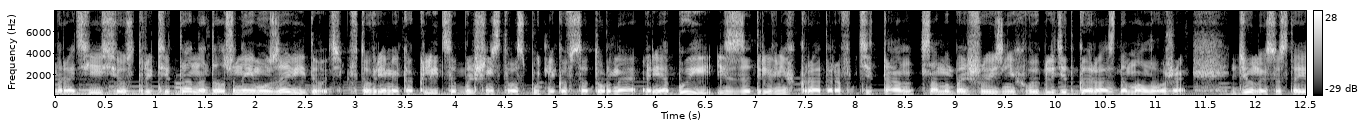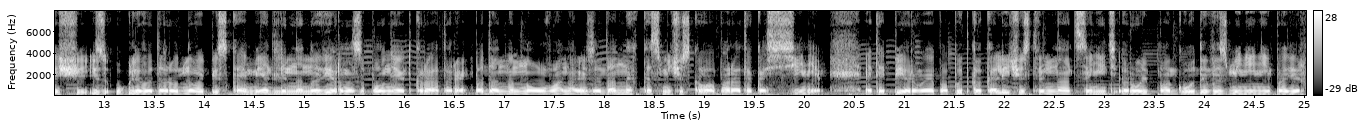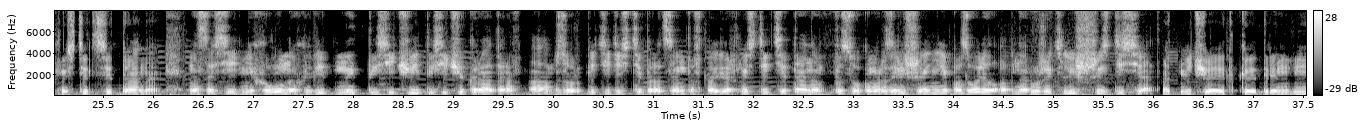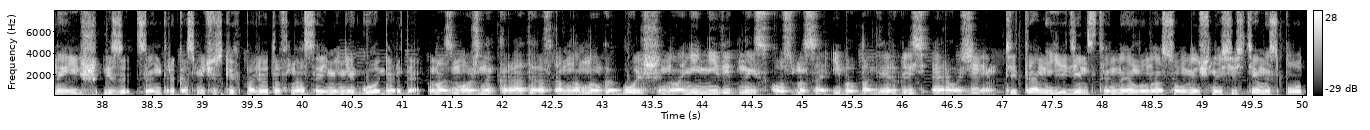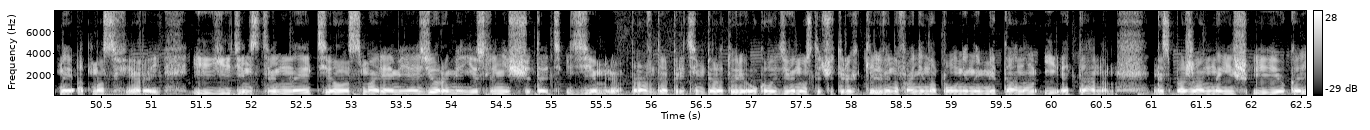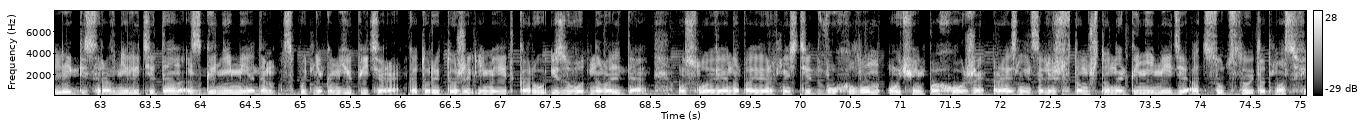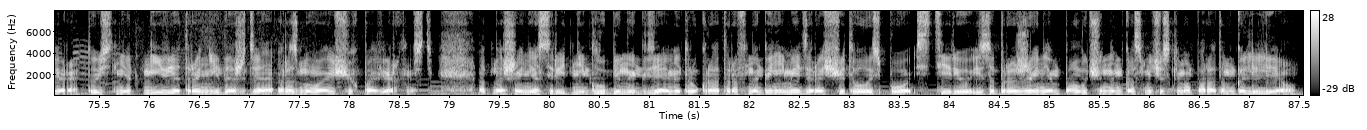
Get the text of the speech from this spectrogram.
Братья и сестры Титана должны ему завидовать, в то время как лица большинства спутников Сатурна рябы из-за древних кратеров, Титан, самый большой из них, выглядит гораздо моложе. Дюны, состоящие из углеводородного песка, медленно, но верно заполняют кратеры, по данным нового анализа данных космического аппарата Кассини. Это первая попытка количественно оценить роль погоды в изменении поверхности Титана. На соседних лунах видны тысячи и тысячи кратеров, а обзор 50% поверхности Титана в высоком разрешении позволил обнаружить лишь 60, отмечает Кэтрин Нейш из Центра космических полетов НАСА имени Годдарда. Возможно, кратеров там намного больше, но они не видны из космоса, ибо подверглись эрозии. Титан – единственная луна Солнечной системы с плотной атмосферой и единственное тело с морями и озерами, если не считать Землю. Правда, при температуре около 94 кельвинов они наполнены метаном и этаном. Госпожа Нейш и ее коллеги сравнили Титан с Ганимедом, спутником Юпитера, который тоже имеет кору из водного льда. Условия на поверхности двух лун очень похожи. Разница лишь в том, что на Ганимеде отсутствует атмосфера, то есть нет ни ветра, ни дождя, размывающих поверхность. Отношение средней глубины к диаметру кратеров на Ганимеде рассчитывалось по стереоизображениям, полученным космическим аппаратом Галилео.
